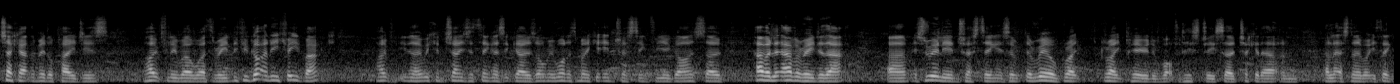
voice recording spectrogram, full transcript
check out the middle pages. Hopefully, well worth reading. If you've got any feedback, hope you know we can change the thing as it goes on. We want to make it interesting for you guys. So have a have a read of that. Um, it's really interesting. It's a, a real great great period of Watford history. So check it out and, and let us know what you think.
